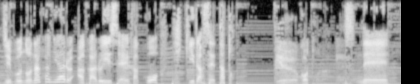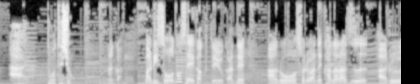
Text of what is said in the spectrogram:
自分の中にある明るい性格を引き出せたということなんですね。はい。どうでしょう？なんか、まあ理想の性格というかね、あの、それはね、必ずある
